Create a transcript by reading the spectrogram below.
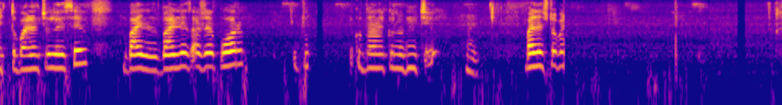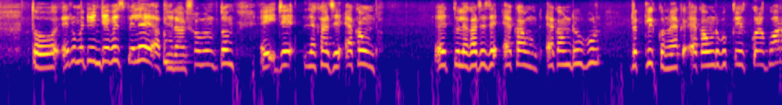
এই তো বাইন্যান্স চলে এসে বাইন্যান্স বাইন্যান্স আসার পর একটু একটু দাঁড়া লোড নিচ্ছে। হুম। বাইন্যান্স স্টপে তো এরকম একটা ইন্টারফেস পেলে আপনারা সর্বপ্রথম এই যে লেখা আছে অ্যাকাউন্ট এই তো লেখা আছে যে অ্যাকাউন্ট অ্যাকাউন্টের উপর এটা ক্লিক করবেন অ্যাকাউন্টের উপর ক্লিক করার পর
